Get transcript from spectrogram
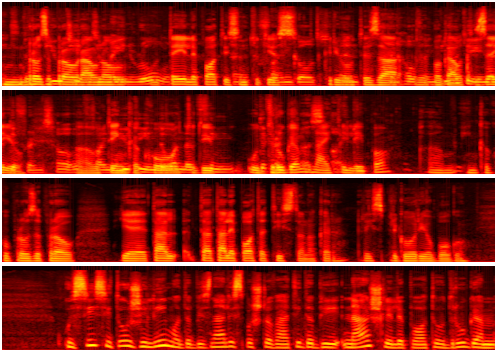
In pravzaprav ravno v tej lepoti sem tudi jaz and- teza Boga v Tezeju, uh, v tem, kako tudi v drugem najti lepo um, in kako pravzaprav je ta, ta, ta lepota tisto, no, kar res pregovori o Bogu. Vsi si to želimo, da bi znali spoštovati, da bi našli lepoto v drugem,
